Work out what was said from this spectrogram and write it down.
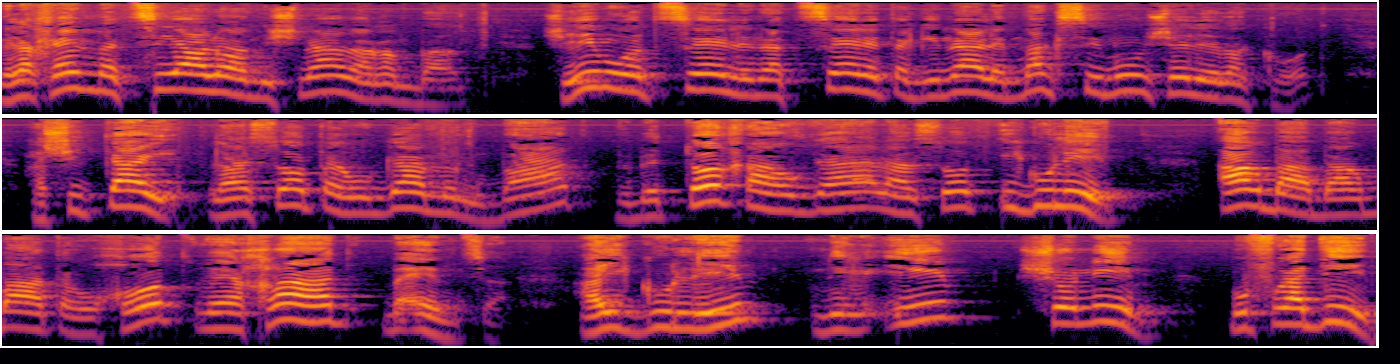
ולכן מציע לו המשנה והרמב"ם, שאם הוא רוצה לנצל את הגינה למקסימום של ירקות, השיטה היא לעשות ערוגה מרובעת, ובתוך הערוגה לעשות עיגולים. ארבע בארבעת ארוחות ואחד באמצע. העיגולים נראים שונים, מופרדים,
